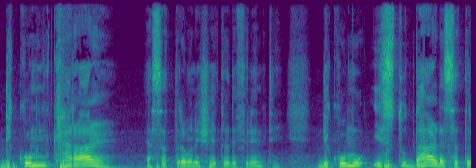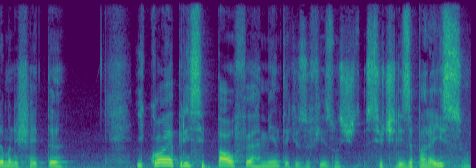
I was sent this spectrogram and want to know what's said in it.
de como encarar essa trama de Shaitan de frente, de como estudar essa trama de Shaitan. E qual é a principal ferramenta que o sufismo se utiliza para isso?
